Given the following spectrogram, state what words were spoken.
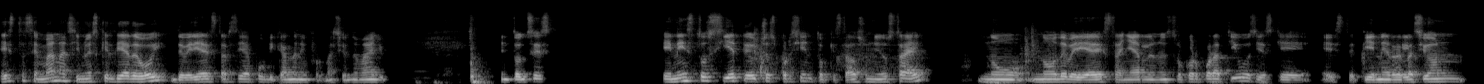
esta semana, si no es que el día de hoy, debería estarse ya publicando la información de mayo. Entonces, en estos 7, 8% que Estados Unidos trae, no, no debería extrañarle a nuestro corporativo si es que este, tiene relación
